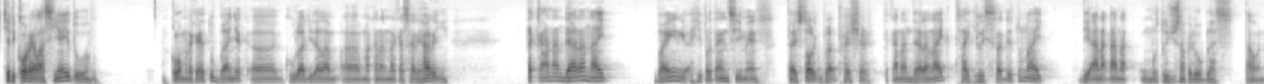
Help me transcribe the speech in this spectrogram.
Jadi korelasinya itu kalau mereka itu banyak uh, gula di dalam uh, makanan mereka sehari-hari, tekanan darah naik. Bayangin nggak hipertensi, man, diastolic blood pressure, tekanan darah naik, triglyceride itu naik di anak-anak umur 7 sampai 12 tahun.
